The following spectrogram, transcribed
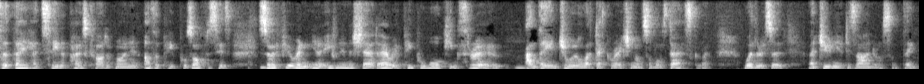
that they had seen a postcard of mine in other people's offices. So if you're in, you know, even in a shared area, people walking through mm. and they enjoy all that decoration on someone's desk, like whether it's a, a junior designer or something,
